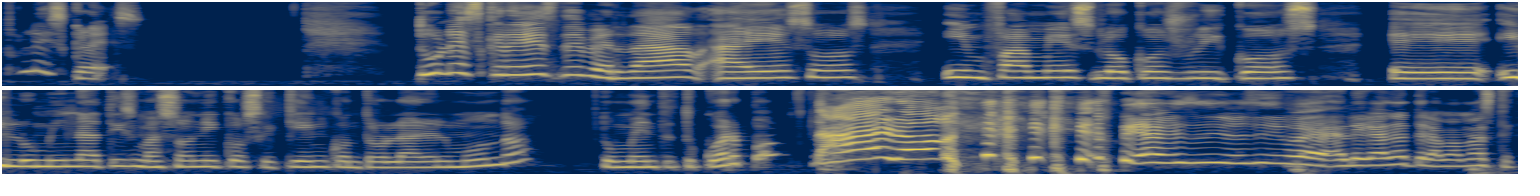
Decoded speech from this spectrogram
¿tú les crees? ¿Tú les crees de verdad a esos infames, locos, ricos, eh, illuminatis masónicos que quieren controlar el mundo? ¿Tu mente, tu cuerpo? ¡Ay, no! a veces yo así, güey, Alejandra, te la mamaste.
